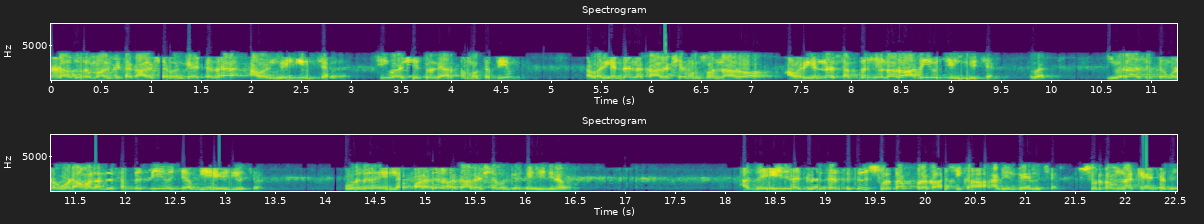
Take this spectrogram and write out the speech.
நடாதூரம்மாள் கிட்ட காலக்ஷேபம் கேட்டதை அவர் எழுதி வச்சார். சீபாஷியத்தினுடைய அர்த்தம் மொத்தத்தையும். அவர் என்னென்ன காலக்ஷேபம் சொன்னாரோ அவர் என்ன சப்தம் சொன்னாரோ அதையும் வச்சு எழுதி வச்சார் இவர். இவரா சப்தம் கூட போடாமல் அந்த சப்தத்தையே வச்சு அப்படியே எழுதி வச்சார். ஒரு தடவை இல்லை பல தடவை காலக்ஷேபம் கேட்டு எழுதினவர். அந்த எழுதின கிரந்தத்துக்கு ஸ்ருத பிரகாசிகா அப்படின்னு பெயர் வச்சார். ஸ்ருதம்னா கேட்டது.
